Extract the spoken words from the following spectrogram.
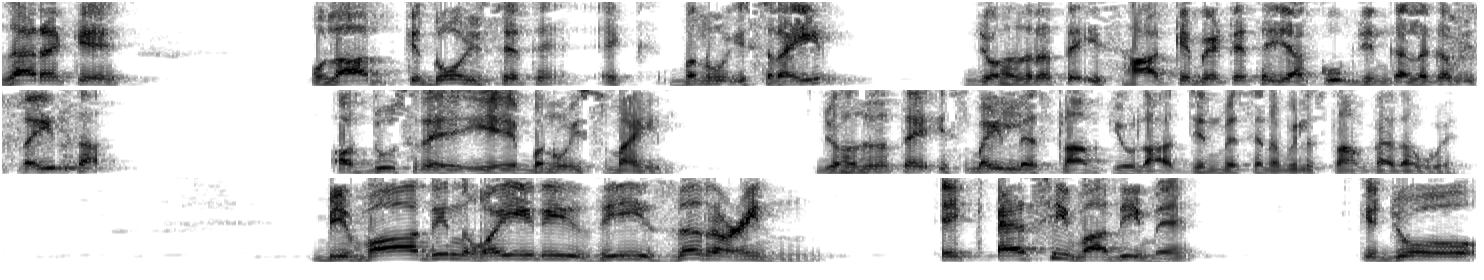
ظاہر ہے کہ اولاد کے دو حصے تھے، ایک بنو اسرائیل جو حضرت اسحاق کے بیٹے تھے، یعقوب جن کا لگب اسرائیل تھا۔ اور دوسرے یہ بنو اسماعیل، جو حضرت اسماعیل علیہ السلام کی اولاد، جن میں سے نبی الاسلام پیدا ہوئے۔ بوادن غیر زرعن ایک ایسی وادی میں کہ جو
